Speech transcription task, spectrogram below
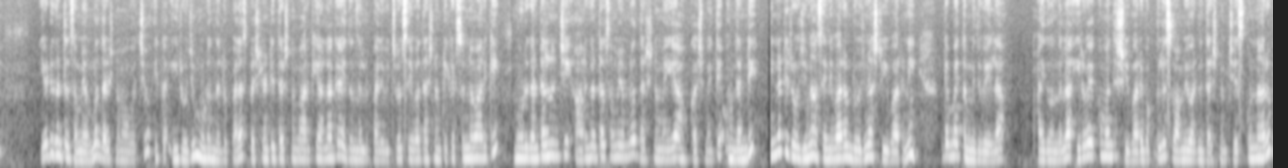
ఏడు గంటల సమయంలో దర్శనం అవ్వచ్చు. ఇక ఈ రోజు మూడు వందల రూపాయల స్పెషాలిటీ దర్శనం వారికి అలాగే ఐదు వందల రూపాయల విచువల్ సేవా దర్శనం టికెట్స్ ఉన్న వారికి మూడు గంటల నుంచి ఆరు గంటల సమయంలో దర్శనం అయ్యే అవకాశం అయితే ఉందండి. నిన్నటి రోజున శనివారం రోజున శ్రీవారిని డెబ్బై తొమ్మిది వేల ఐదు వందల ఇరవై ఒక్క మంది శ్రీవారి భక్తులు స్వామివారిని దర్శనం చేసుకున్నారు.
